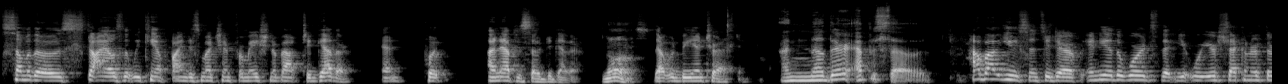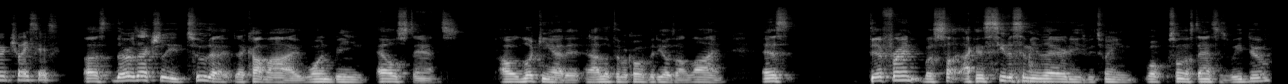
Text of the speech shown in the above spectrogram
some of those styles that we can't find as much information about together and put an episode together. nice. That would be interesting. Another episode. How about you, Sensei Derek? Any of the words that you, were your second or third choices? Uh, there was actually two that, that caught my eye. One being L stance. I was looking at it and I looked up a couple of videos online. And it's different, but so, I can see the similarities between what some of the stances we do.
